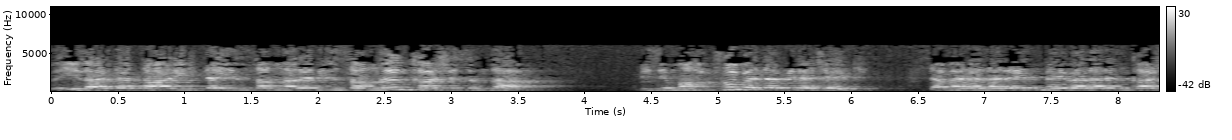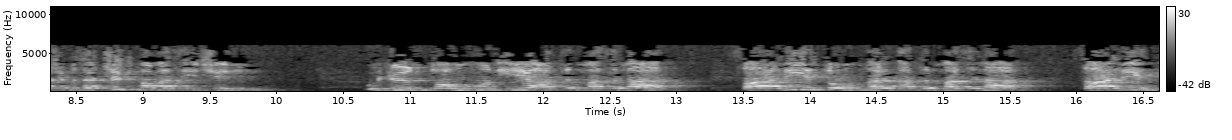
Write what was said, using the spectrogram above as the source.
ve ileride tarihte insanların insanlığın karşısında bizi mahcup edebilecek semerelerin, meyvelerin karşımıza çıkmaması için bugün tohumun iyi atılmasına, salih tohumların atılmasına, salih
